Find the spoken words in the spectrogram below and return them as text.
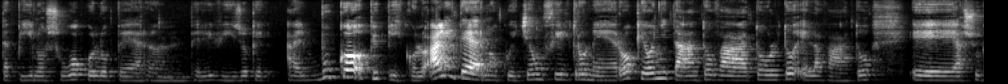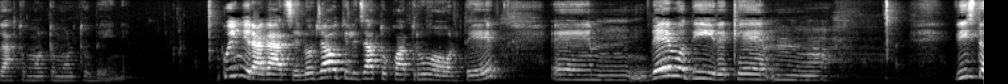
tappino suo quello per, per il viso che ha il buco più piccolo. All'interno qui c'è un filtro nero che ogni tanto va tolto e lavato e asciugato molto molto bene. Quindi ragazze l'ho già utilizzato quattro volte ehm, devo dire che mm, visto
